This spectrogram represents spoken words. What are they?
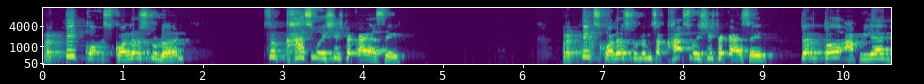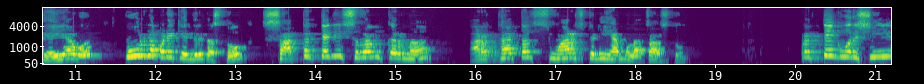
प्रत्येक स्कॉलर स्टुडंटचं खास वैशिष्ट्य काय असेल? प्रत्येक स्कॉलर स्टुडंटचं खास वैशिष्ट्य काय असेल? तर तो आपल्या ध्येयावर पूर्णपणे केंद्रित असतो. सातत्याने श्रम करणं अर्थातच स्मार्ट स्टडी ह्या मुलाचा असतो. प्रत्येक वर्षी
